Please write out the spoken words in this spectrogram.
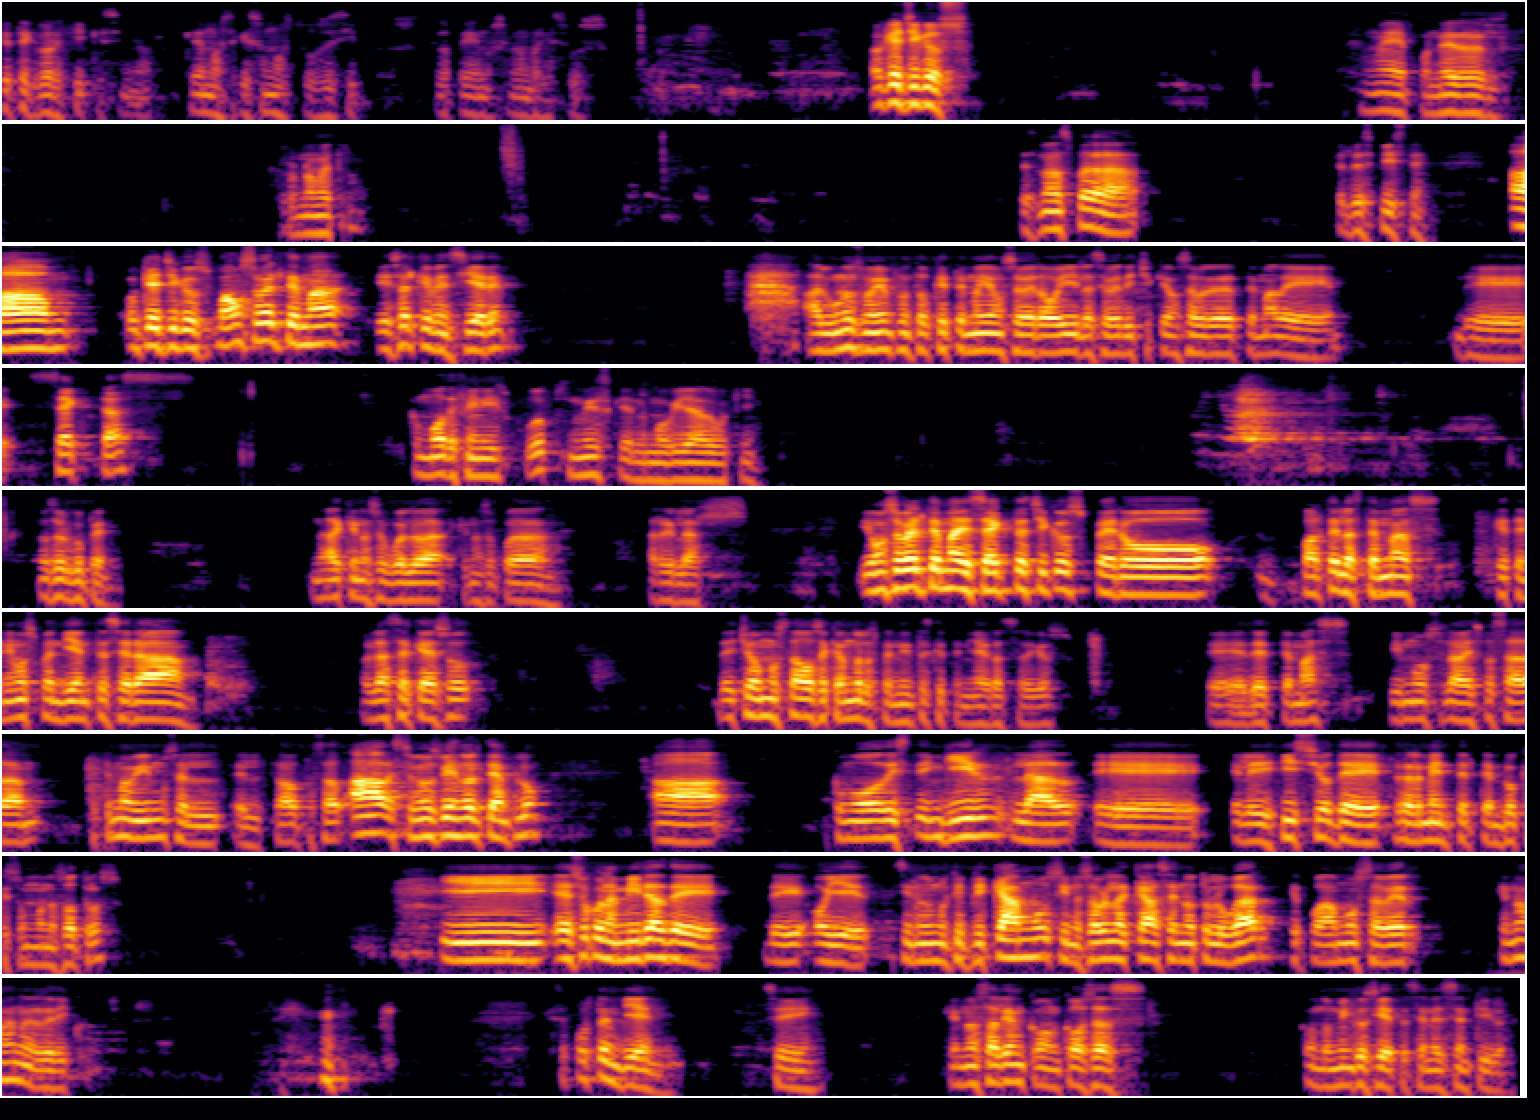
que te glorifique, Señor, que demuestre que somos tus discípulos. Te lo pedimos en el nombre de Jesús. Ok, chicos. Déjame poner el cronómetro. Es más para el despiste. ok, chicos, vamos a ver el tema, es el que venciere. Algunos me habían preguntado qué tema íbamos a ver hoy les había dicho que íbamos a ver el tema de, sectas. ¿Cómo definir? Ups, no me dices que le moví algo aquí. No se preocupen. Nada que no se vuelva, que no se pueda arreglar. Y vamos a ver el tema de sectas, chicos, pero parte de los temas que teníamos pendientes era hablar acerca de eso. De hecho, hemos estado sacando los pendientes que tenía, gracias a Dios, eh, de temas. Vimos la vez pasada, ¿qué tema vimos el, el sábado pasado? Ah, estuvimos viendo el templo. Ah, cómo distinguir la, eh, el edificio de realmente el templo que somos nosotros. Y eso con la mira de, de, oye, si nos multiplicamos, si nos abren la casa en otro lugar, que podamos saber que no hagan el ridículo. que se porten bien. Sí. Que no salgan con cosas, con domingos 7 en ese sentido.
